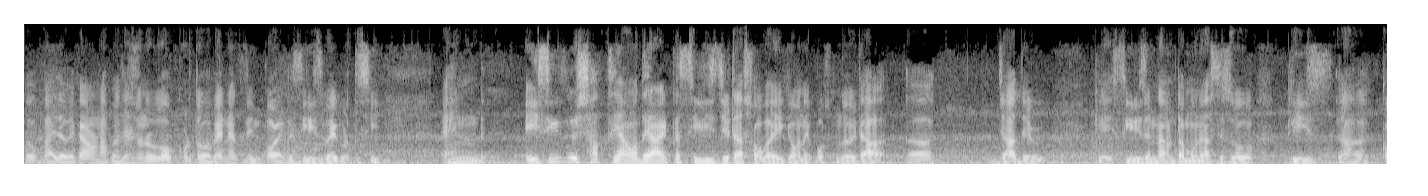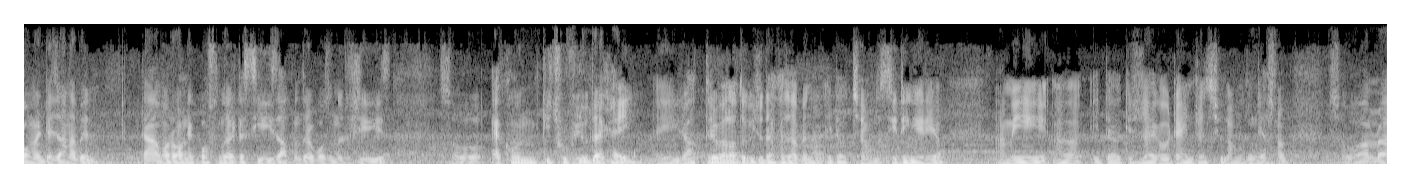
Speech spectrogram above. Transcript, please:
তো বাই যাবে কারণ আপনাদের জন্য লক করতে হবে and এতদিন পর একটা সিরিজ বাই করতেছি। অ্যান্ড এই সিরিজের সাথে আমাদের আরেকটা সিরিজ যেটা সবাইকে অনেক পছন্দ এটা আহ, যাদেরকে সিরিজের নামটা মনে আছে সো প্লিজ কমেন্টে জানাবেন। এটা আমারও অনেক পছন্দের একটা সিরিজ, আপনাদেরও পছন্দের সিরিজ। সো এখন কিছু ভিউ দেখাই। এই রাত্রেবেলা তো কিছু দেখা যাবে না, এটা হচ্ছে আমাদের সিটিং এরিয়া আমি এটা কিছু জায়গা, ওইটা এন্ট্রেন্স ছিল আমি দিয়ে আসলাম। সো আমরা,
